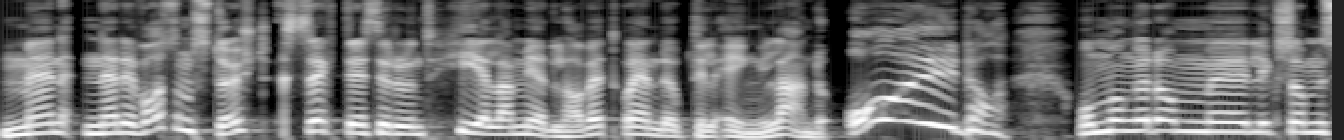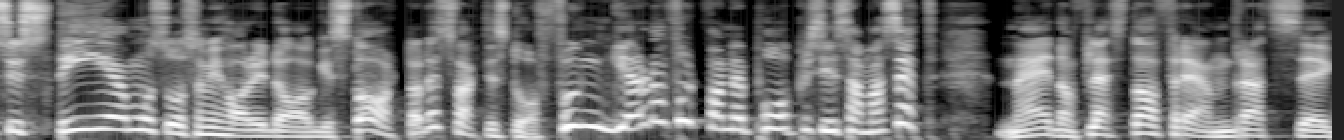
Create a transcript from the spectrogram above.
Men när det var som störst sträckte det sig runt hela Medelhavet och ända upp till England. Oj då! Och många av de eh, liksom, system och så som vi har idag startades faktiskt då. Fungerar de fortfarande på precis samma sätt? Nej, de flesta har förändrats. Eh,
